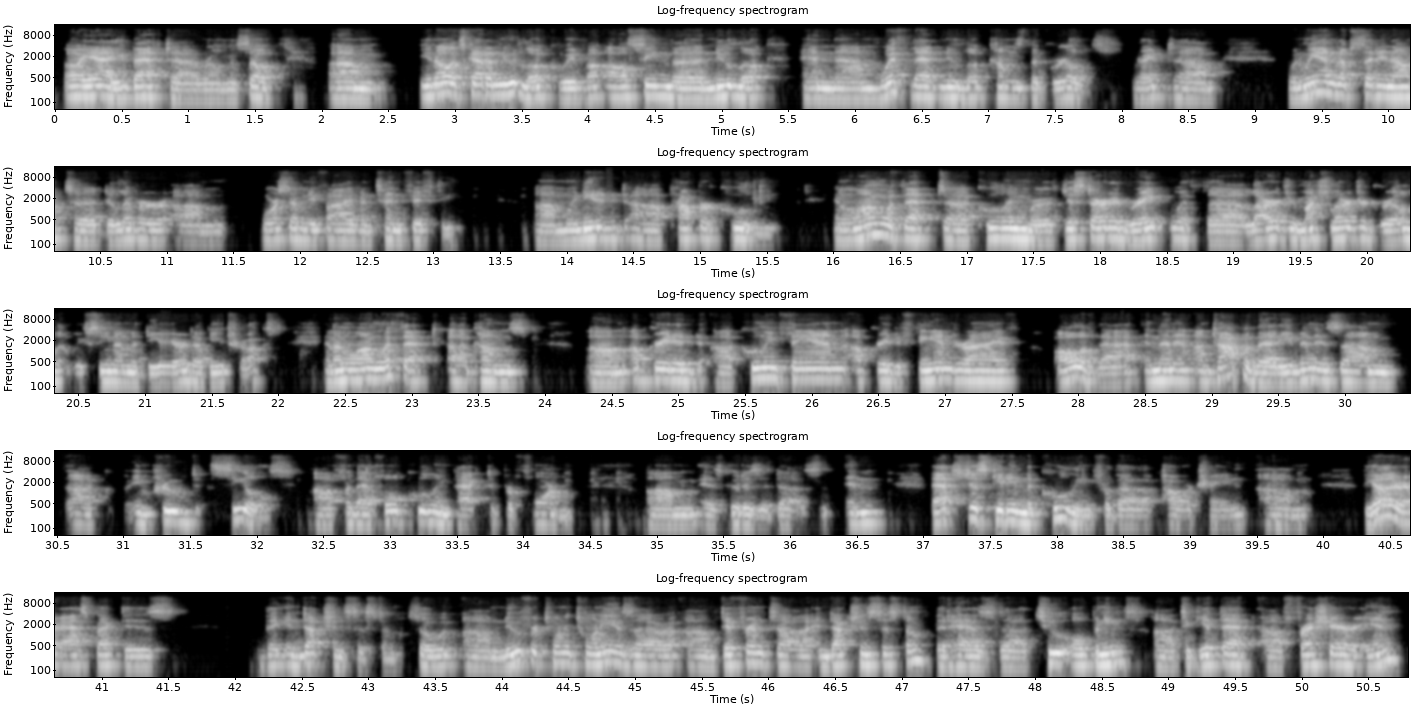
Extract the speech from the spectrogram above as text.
Oh yeah, you bet, uh, Roman. So. Um, you know, it's got a new look. We've all seen the new look, and um, with that new look comes the grills, right? Um, when we ended up setting out to deliver um, 475 and 1050. Um, we needed uh, proper cooling. And along with that uh, cooling, we just started right with a larger, much larger grill that we've seen on the DRW trucks. And then along with that uh, comes um, upgraded uh, cooling fan, upgraded fan drive, all of that. And then on top of that, even is um, uh, improved seals uh, for that whole cooling pack to perform um, as good as it does. And that's just getting the cooling for the powertrain. Um, the other aspect is the induction system. So um, new for 2020 is a um, different uh, induction system that has uh, two openings uh, to get that uh, fresh air in.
